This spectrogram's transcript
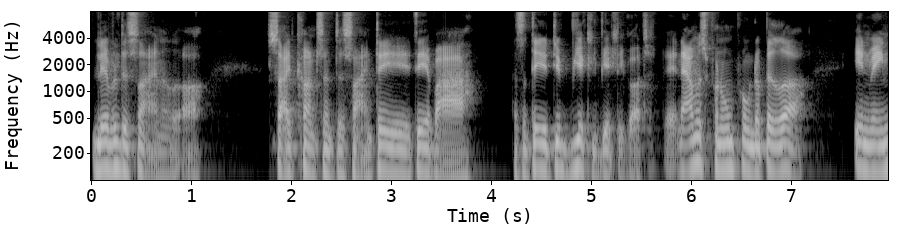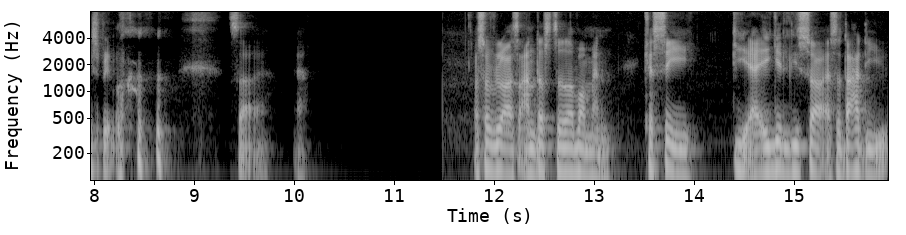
level designet og side content design, det, det er bare, altså det, det er virkelig, virkelig godt. Nærmest på nogle punkter bedre end main-spillet. så ja. Og så vil der også andre steder, hvor man kan se, de er ikke lige så, altså der har de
